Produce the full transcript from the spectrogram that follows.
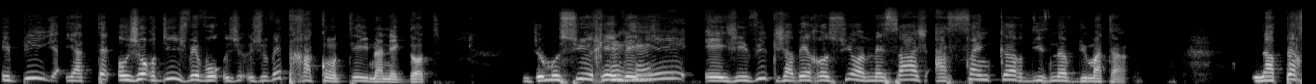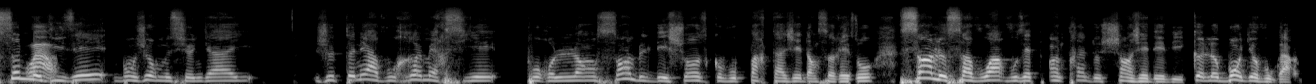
et puis, il y a, aujourd'hui, je vais, vous, je, vais te raconter une anecdote. Je me suis réveillé mm-hmm. et j'ai vu que j'avais reçu un message à 5h19 du matin. La personne me disait Bonjour, monsieur Ndiaye, je tenais à vous remercier pour l'ensemble des choses que vous partagez dans ce réseau. Sans le savoir, vous êtes en train de changer des vies. Que le bon Dieu vous garde.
